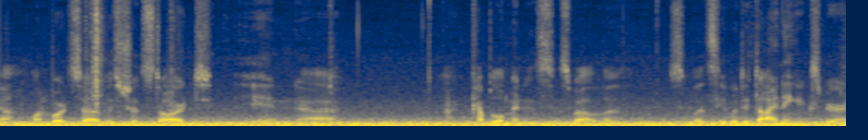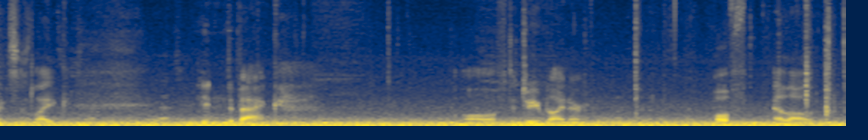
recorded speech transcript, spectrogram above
yeah, onboard service should start in uh, a couple of minutes as well. Uh, so let's see what the dining experience is like in the back of the Dreamliner of El Al.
